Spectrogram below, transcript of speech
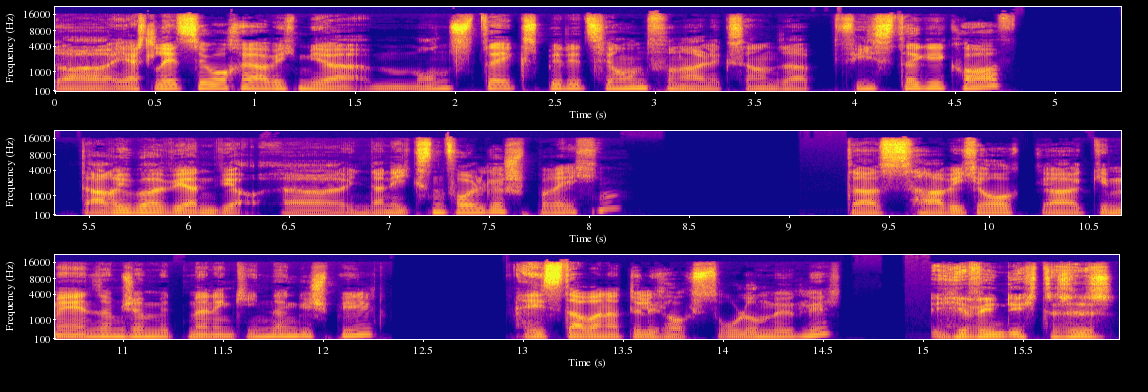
äh, erst letzte Woche habe ich mir Monster Expedition von Alexander Pfister gekauft. Darüber werden wir äh, in der nächsten Folge sprechen. Das habe ich auch äh, gemeinsam schon mit meinen Kindern gespielt. Ist aber natürlich auch solo möglich. Hier finde ich, das ist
